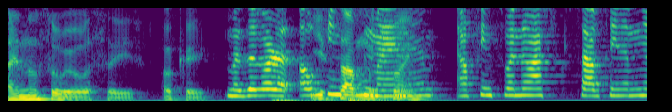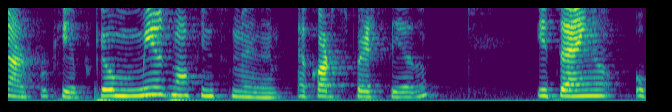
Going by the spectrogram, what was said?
ah, não sou eu a sair, ok. Mas agora, ao Isso fim de semana, ao fim de semana eu acho que sabe ainda melhor. Porquê? Porque eu mesmo ao fim de semana acordo super cedo e tenho o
